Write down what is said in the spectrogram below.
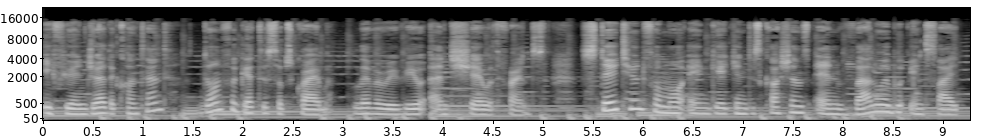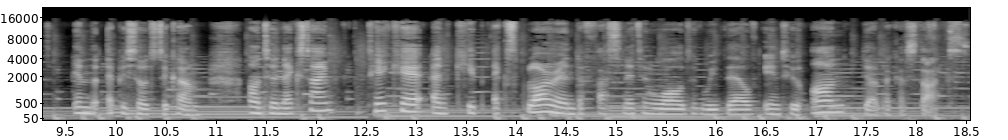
If you enjoy the content, don't forget to subscribe, leave a review, and share with friends. Stay tuned for more engaging discussions and valuable insights in the episodes to come. Until next time, take care and keep exploring the fascinating world we delve into on The Becca Thoughts.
